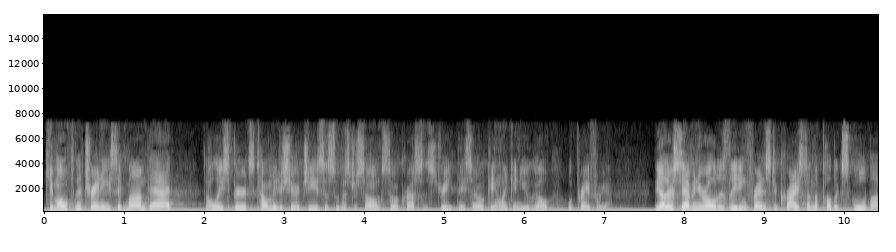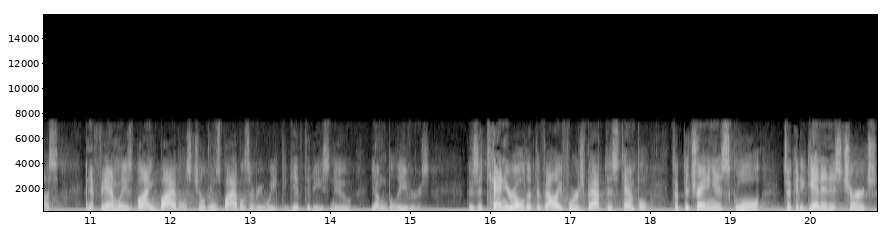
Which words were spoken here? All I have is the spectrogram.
Came home from the training. He said, Mom, Dad, the Holy Spirit's telling me to share Jesus with Mr. So and so across the street. They said, Okay, Lincoln, you go. We'll pray for you. The other seven year old is leading friends to Christ on the public school bus, and a family is buying Bibles, children's Bibles, every week to give to these new young believers. There's a 10 year old at the Valley Forge Baptist Temple, took the training in his school, took it again in his church.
